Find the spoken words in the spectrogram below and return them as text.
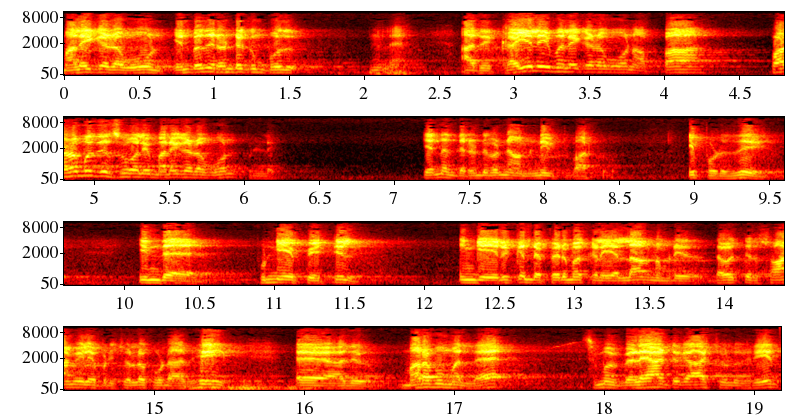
மலைகிழவோன் என்பது ரெண்டுக்கும் பொது. அது அது மலை கிழவோன் அப்பா பழமுதிர் சோலை மலைகிழவோன் பிள்ளை. என்ன இந்த ரெண்டு பேரும் நாம் நினைத்து பார்க்கிறோம். இப்பொழுது இந்த புண்ணிய பேட்டில் இங்கே இருக்கின்ற பெருமக்களை எல்லாம் நம்முடைய தவத்திர சுவாமிகளை அப்படி சொல்லக்கூடாது. அஹ், அது மரபும் அல்ல. சும்மா விளையாட்டுக்காக சொல்லுகிறேன்.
